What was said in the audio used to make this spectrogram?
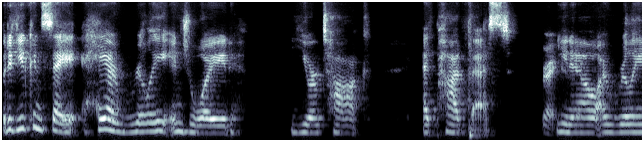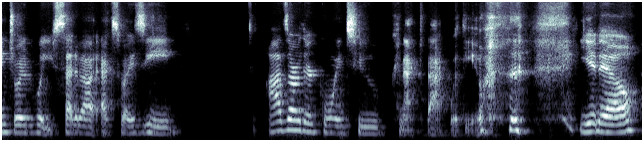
But if you can say, "Hey, I really enjoyed your talk at Podfest. Right. You know, I really enjoyed what you said about XYZ. Odds are they're going to connect back with you, you know?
